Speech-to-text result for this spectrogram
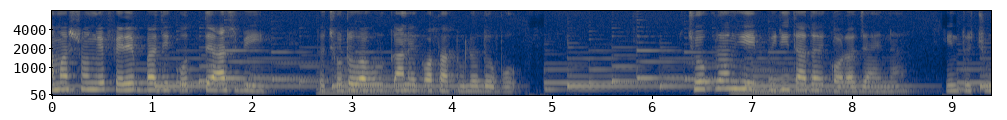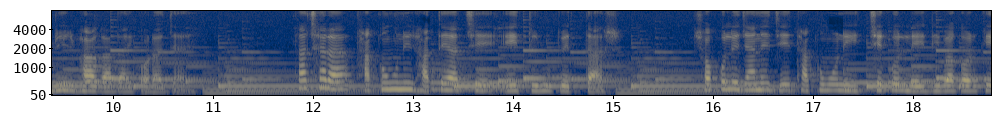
আমার সঙ্গে ফেরেববাজি করতে আসবি, তো ছোটবাবুর কানে কথা তুলে দেবো। চোখ রাঙিয়ে পীড়িত আদায় করা যায় না, কিন্তু চুরির ভাগ আদায় করা যায়। তাছাড়া ঠাকুমনির হাতে আছে এই তুরুপের তাস। সকলে জানে যে ঠাকুমনি ইচ্ছে করলে দিবাকরকে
